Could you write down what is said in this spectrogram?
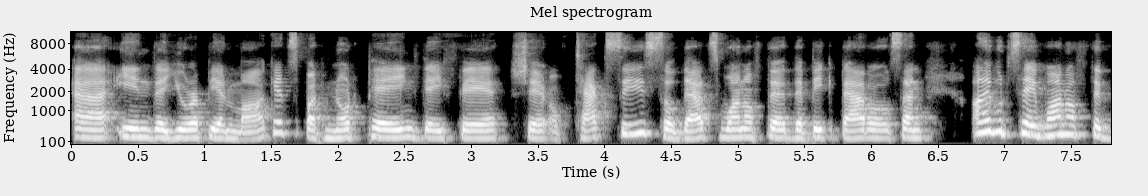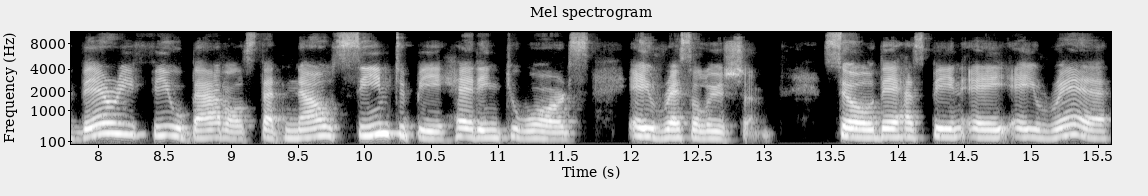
uh, in the European markets, but not paying their fair share of taxes. So that's one of the, the big battles. And I would say one of the very few battles that now seem to be heading towards a resolution. So there has been a, a rare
